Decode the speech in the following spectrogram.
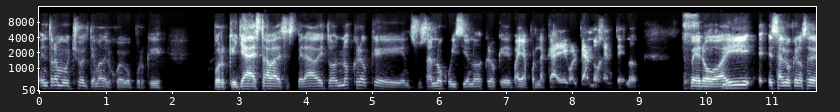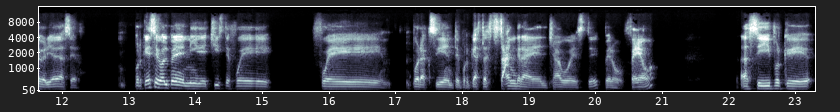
entra mucho el tema del juego, porque, porque ya estaba desesperado y todo. No creo que en su sano juicio, no creo que vaya por la calle golpeando gente, ¿no? Pero ahí es algo que no se debería de hacer. Porque ese golpe ni de chiste fue, fue por accidente, porque hasta sangra el chavo este, pero feo. Así, porque,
